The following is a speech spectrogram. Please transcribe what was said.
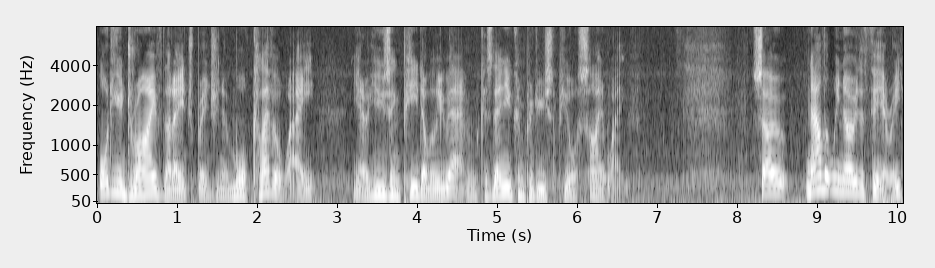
Or do you drive that H-bridge in a more clever way, you know, using PWM, because then you can produce a pure sine wave. So now that we know the theory,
